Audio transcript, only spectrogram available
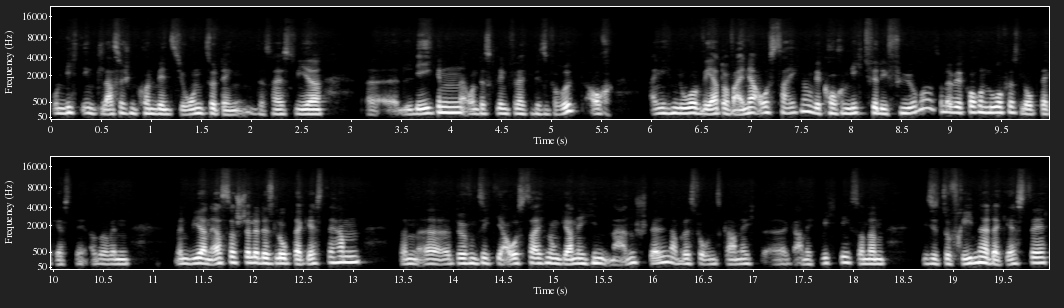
und nicht in klassischen Konventionen zu denken. Das heißt, wir legen, und das klingt vielleicht ein bisschen verrückt, auch eigentlich nur Wert auf eine Auszeichnung. Wir kochen nicht für die Führer, sondern wir kochen nur fürs Lob der Gäste. Also wenn wenn wir an erster Stelle das Lob der Gäste haben, dann äh, dürfen sich die Auszeichnungen gerne hinten anstellen, aber das ist für uns gar nicht, äh, gar nicht wichtig, sondern diese Zufriedenheit der Gäste,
